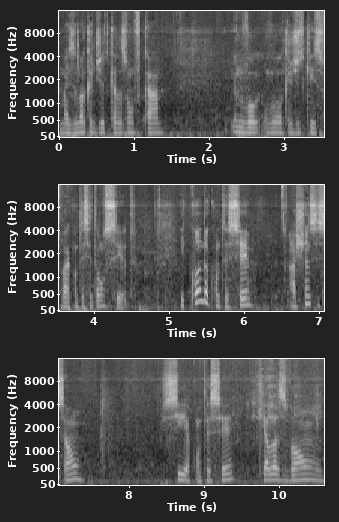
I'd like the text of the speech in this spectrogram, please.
Mas eu não acredito que elas vão ficar eu não, vou, não acredito que isso vai acontecer tão cedo. E quando acontecer, as chances são, se acontecer, que elas vão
